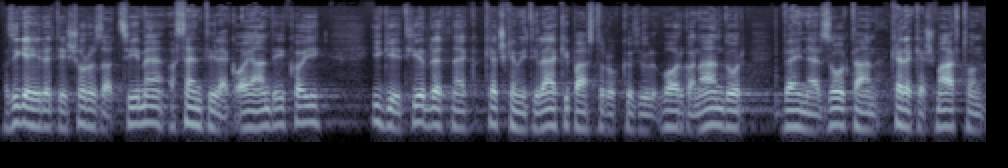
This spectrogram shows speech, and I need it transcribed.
Az igeiretés sorozat címe a Szentlélek ajándékai, igét hirdetnek kecskeméti lelkipásztorok közül Varga Nándor, Weiner Zoltán, Kerekes Márton,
